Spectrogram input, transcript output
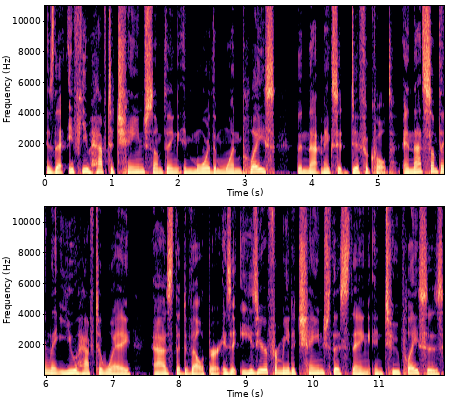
is that if you have to change something in more than one place, then that makes it difficult. And that's something that you have to weigh as the developer. Is it easier for me to change this thing in two places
